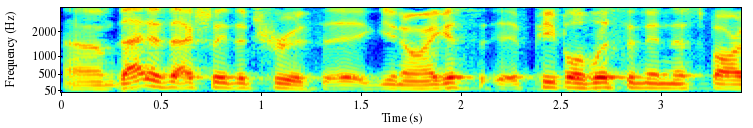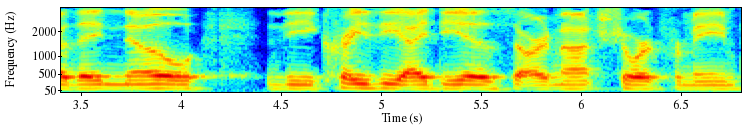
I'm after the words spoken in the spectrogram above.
Um, that is actually the truth. Uh, you know, I guess if people have listened in this far, they know the crazy ideas are not short for me.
